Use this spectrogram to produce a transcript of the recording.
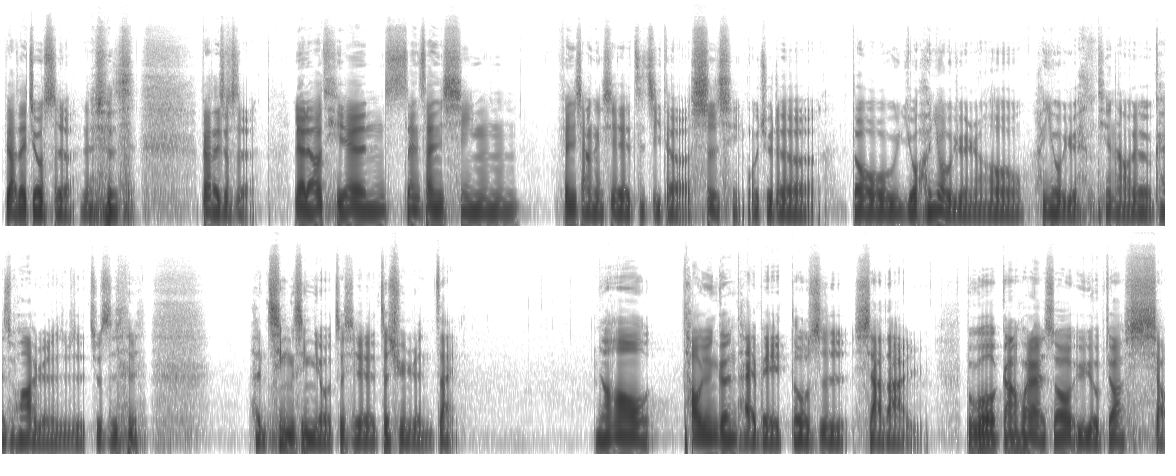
不要再就是了，那就是不要再就是了，聊聊天、散散心、分享一些自己的事情，我觉得都有很有缘，然后很有缘。天哪，我又开始化缘了，是不是？就是。很庆幸有这些这群人在，然后桃园跟台北都是下大雨，不过刚回来的时候雨有比较小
